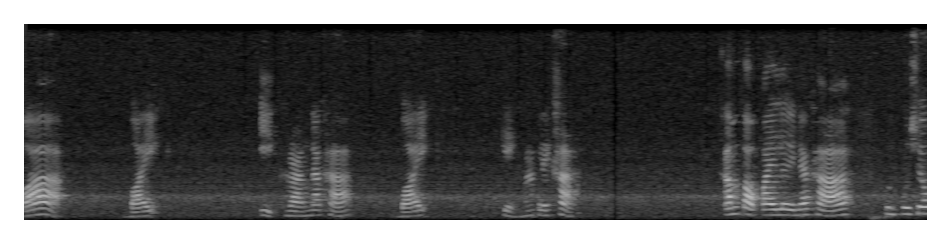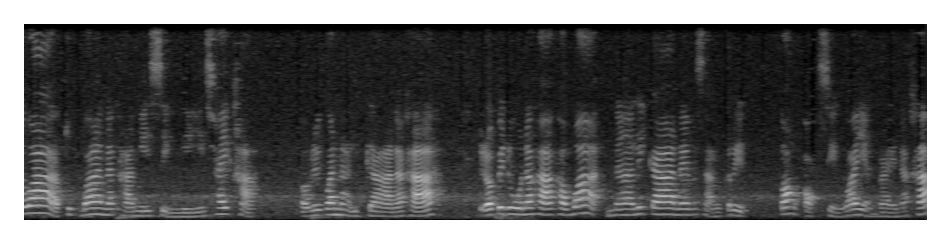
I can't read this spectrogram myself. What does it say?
ว่า bike อีกครั้งนะคะ bike เก่งมากเลยค่ะคำต่อไปเลยนะคะ คุณครูเชื่อว่าทุกบ้านนะคะมีสิ่งนี้ใช่ค่ะ เขาเรียกว่านาฬิกานะคะ เดี๋ยวเราไปดูนะคะคำว่านาฬิกาในภาษาอังกฤษ ต้องออกเสียงว่าอย่างไรนะคะ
